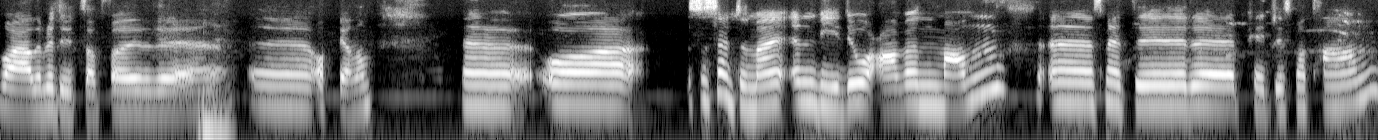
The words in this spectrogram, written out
Hva jeg hadde blitt utsatt for eh, eh, opp igjennom. Eh, og så sendte hun meg en video av en mann eh, som heter eh, Pages Matan,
